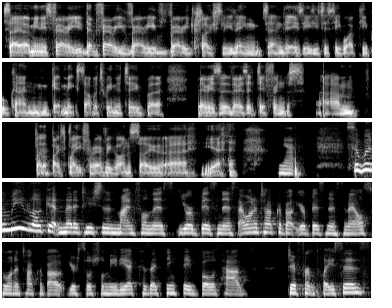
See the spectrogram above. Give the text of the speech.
So, I mean, it's very, they're very, very, very closely linked, and it is easy to see why people can get mixed up between the two. But there is a there is a difference. Um, but they're both great for everyone. So, uh, yeah. Yeah. So when we look at meditation and mindfulness, your business, I want to talk about your business and I also want to talk about your social media because I think they both have different places.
